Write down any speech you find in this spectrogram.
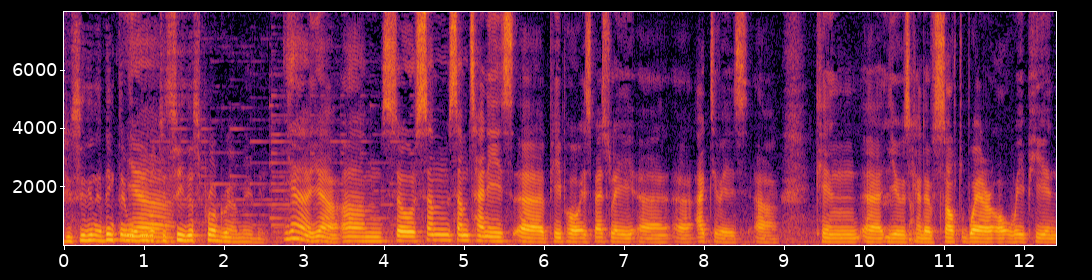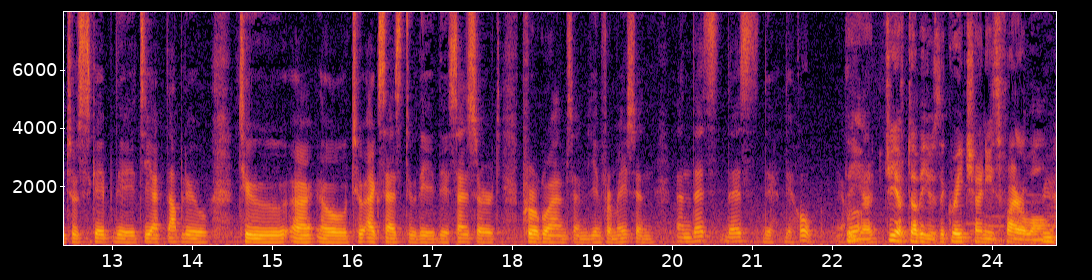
Do you see, I think they will be able to see this program maybe? Yeah, yeah. Um, so some some Chinese uh, people, especially uh, uh, activists, uh, can uh, use kind of software or VPN to escape the GFW to uh, you know to access to the, the censored programs and information, and that's that's the, the hope. Yeah. The uh, GFW is the Great Chinese Firewall Yeah,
